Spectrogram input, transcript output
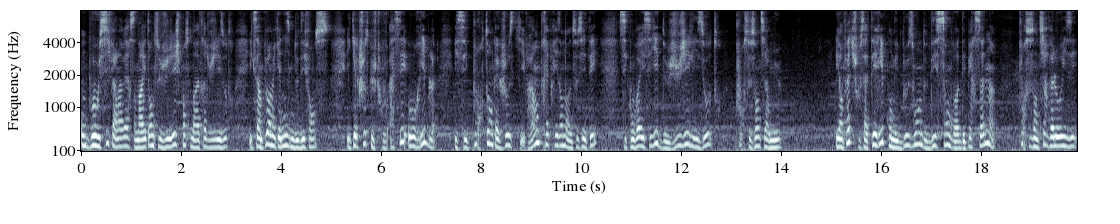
on peut aussi faire l'inverse. En arrêtant de se juger, je pense qu'on arrêtera de juger les autres. Et que c'est un peu un mécanisme de défense. Et quelque chose que je trouve assez horrible, et c'est pourtant quelque chose qui est vraiment très présent dans notre société, c'est qu'on va essayer de juger les autres pour se sentir mieux. Et en fait, je trouve ça terrible qu'on ait besoin de descendre des personnes pour se sentir valorisé.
